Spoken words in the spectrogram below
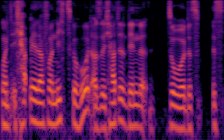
und ich habe mir davon nichts geholt. Also ich hatte den so, das ist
